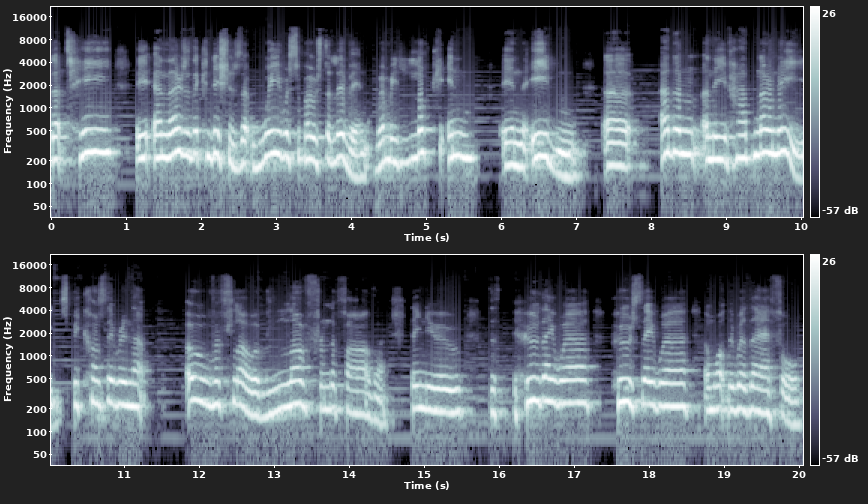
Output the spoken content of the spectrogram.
that He, and those are the conditions that we were supposed to live in. When we look in in Eden, uh, Adam and Eve had no needs because they were in that overflow of love from the Father. They knew the, who they were, whose they were, and what they were there for.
